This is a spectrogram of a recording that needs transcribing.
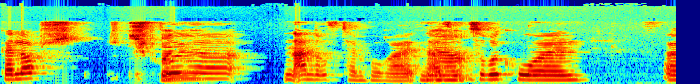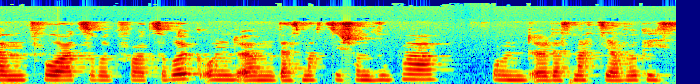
Galoppsprünge ein anderes Tempo reiten, also ja. also zurückholen, ähm, vor, zurück, vor, zurück und ähm, das macht sie schon super und äh, das macht sie auch wirklich,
